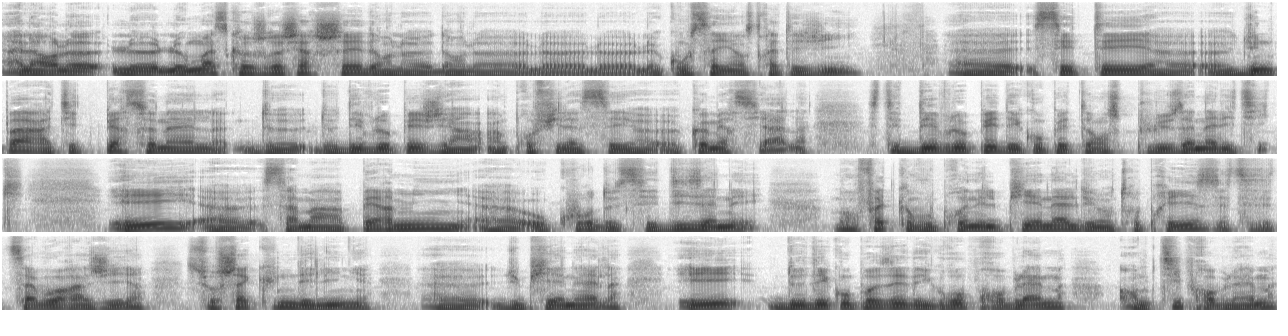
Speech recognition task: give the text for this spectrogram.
alors, le, le, le, moi, ce que je recherchais dans le, dans le, le, conseil en stratégie, euh, c'était euh, d'une part, à titre personnel, de, de développer, j'ai un, un, profil assez euh, commercial, c'était de développer des compétences plus analytiques. Et euh, ça m'a permis, euh, au cours de ces dix années, en fait, quand vous prenez le PNL d'une entreprise, c'est de savoir agir sur chacune des lignes du PNL et de décomposer des gros problèmes en petits problèmes.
